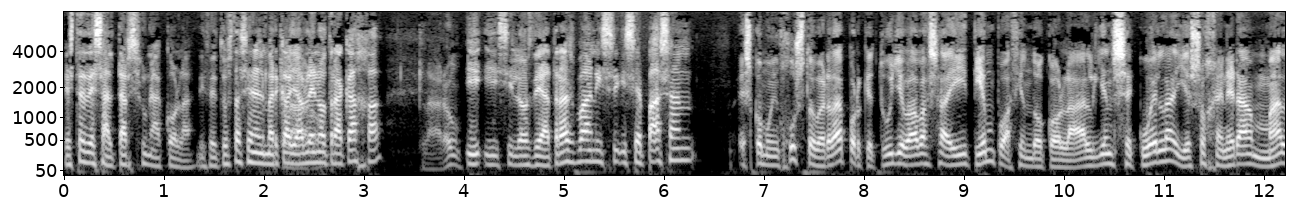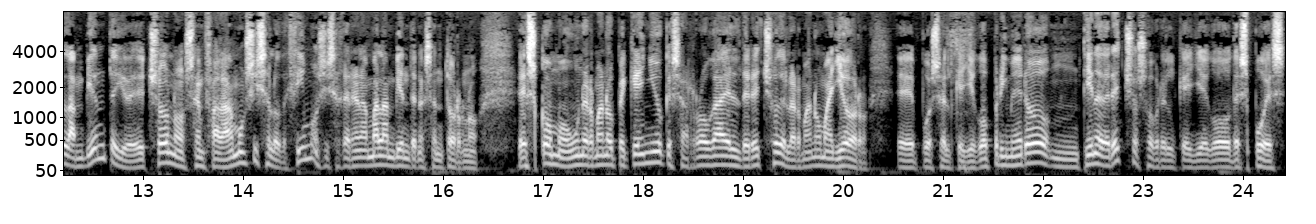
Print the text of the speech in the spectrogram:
este de saltarse una cola. Dice, tú estás en el mercado y habla en otra caja, Claro. y, y si los de atrás van y, y se pasan, es como injusto, ¿verdad? Porque tú llevabas ahí tiempo haciendo cola, alguien se cuela y eso genera mal ambiente y de hecho nos enfadamos y se lo decimos y se genera mal ambiente en ese entorno. Es como un hermano pequeño que se arroga el derecho del hermano mayor. Eh, pues el que llegó primero mm, tiene derecho sobre el que llegó después.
